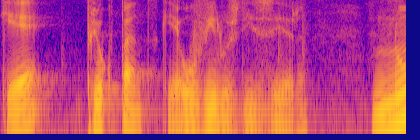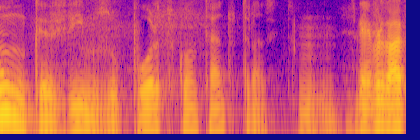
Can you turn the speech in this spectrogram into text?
que é preocupante, que é ouvi-los dizer nunca vimos o Porto com tanto trânsito. Uhum. É verdade,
